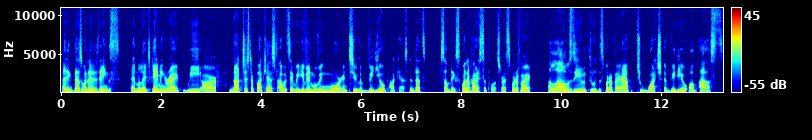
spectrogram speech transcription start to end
I think that's one of the things at Age Gaming, right? We are not just a podcast. I would say we're even moving more into a video podcast. And that's something Spotify supports, right? Spotify allows you through the Spotify app to watch a video of us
